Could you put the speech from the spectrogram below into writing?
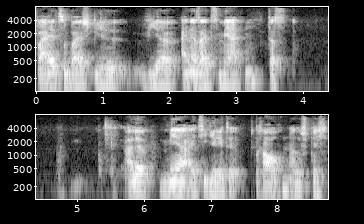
weil zum Beispiel wir einerseits merken, dass alle mehr IT-Geräte brauchen, also sprich,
